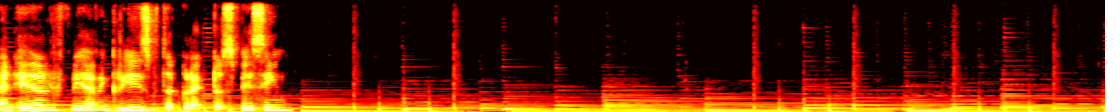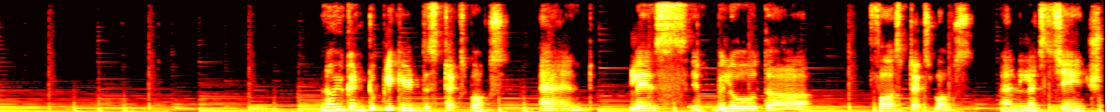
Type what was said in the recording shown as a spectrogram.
And here we have increased the character spacing Now you can duplicate this text box and place it below the first text box. And let's change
